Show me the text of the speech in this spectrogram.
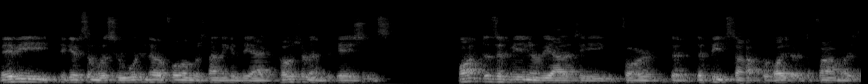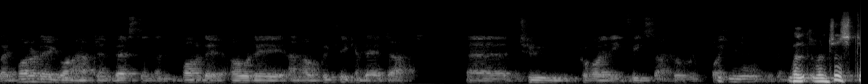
maybe to give some of us who wouldn't have a full understanding of the agricultural implications, what does it mean in reality for the, the feedstock providers, the farmers? Like, what are they going to have to invest in and what are they, how are they, and how quickly can they adapt? To providing feedstock or? Well, well, just,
